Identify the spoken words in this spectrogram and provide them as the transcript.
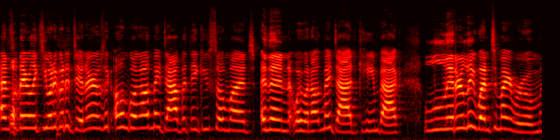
And so they were like, "Do you want to go to dinner?" I was like, "Oh, I'm going out with my dad, but thank you so much." And then we went out with my dad, came back, literally went to my room.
